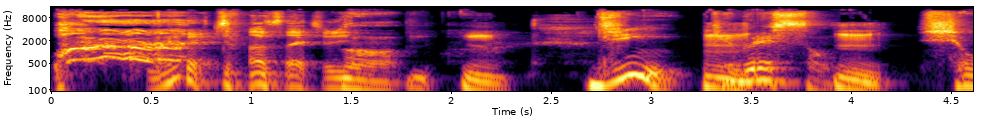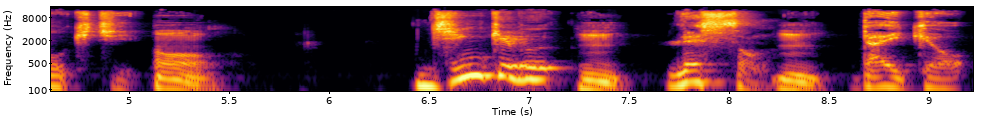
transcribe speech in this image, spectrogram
一番最初に。うん。ジン・ケブレッソン、小吉。ジンケブ、レッソン、大京。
